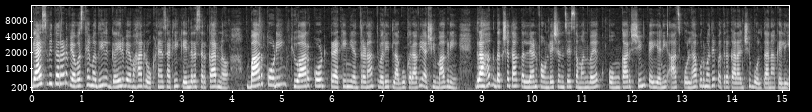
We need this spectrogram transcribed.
गॅस वितरण व्यवस्थेमधील गैरव्यवहार रोखण्यासाठी केंद्र सरकारनं bar coding Q R code tracking यंत्रणा त्वरित लागू करावी अशी मागणी ग्राहक दक्षता कल्याण फाउंडेशनचे समन्वयक ओंकार शिंगटे यांनी आज कोल्हापूरमध्ये पत्रकारांशी बोलताना केली.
